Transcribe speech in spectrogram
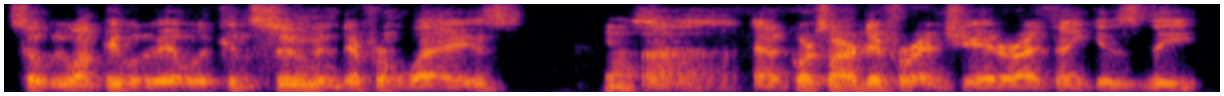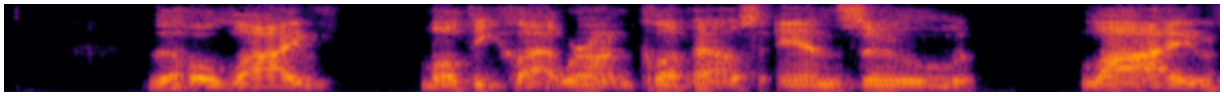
so we want people to be able to consume in different ways. Yes. Uh, and of course, our differentiator, I think, is the the whole live multi-class. We're on Clubhouse and Zoom live,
